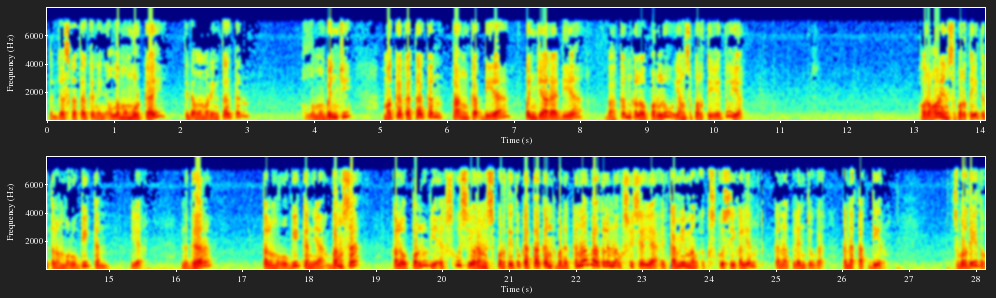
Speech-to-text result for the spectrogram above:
dan jelas katakan ini Allah memurkai, tidak memerintahkan, Allah membenci, maka katakan tangkap dia, penjara dia, bahkan kalau perlu yang seperti itu ya orang-orang yang seperti itu telah merugikan ya negara, telah merugikan ya bangsa. Kalau perlu dieksekusi orang yang seperti itu katakan kepada kenapa kalian mengeksekusi ya kami mengeksekusi kalian karena kalian juga kena takdir. Seperti itu.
